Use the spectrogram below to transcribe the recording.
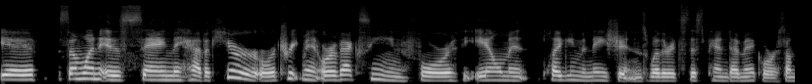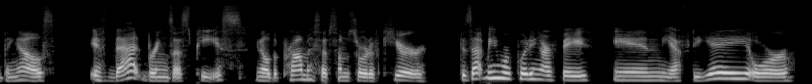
If someone is saying they have a cure or a treatment or a vaccine for the ailment plaguing the nations, whether it's this pandemic or something else, if that brings us peace, you know, the promise of some sort of cure, does that mean we're putting our faith in the FDA or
